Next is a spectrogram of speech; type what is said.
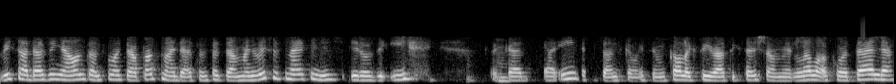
visādā ziņā Antons mocā pasmaidēt un sacā, man visas meitiņas ir uz I. tā kā tā interesanti, ka mēs kolektīvā tik tiešām ir lielāko daļa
